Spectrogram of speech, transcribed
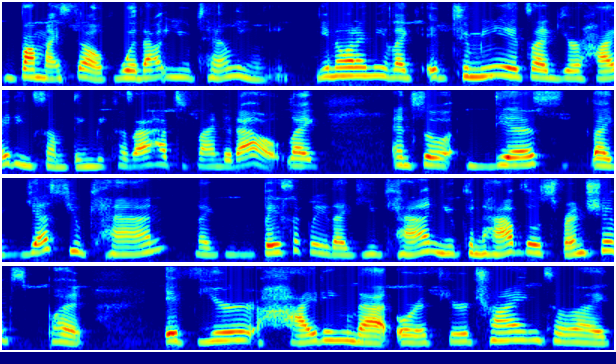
by myself without you telling me. You know what I mean? Like it to me, it's like you're hiding something because I had to find it out. Like and so yes like yes you can like basically like you can you can have those friendships but if you're hiding that or if you're trying to like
